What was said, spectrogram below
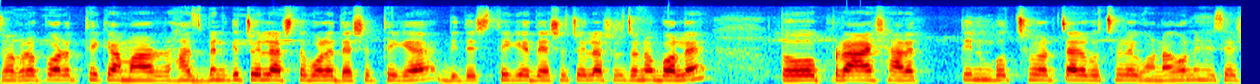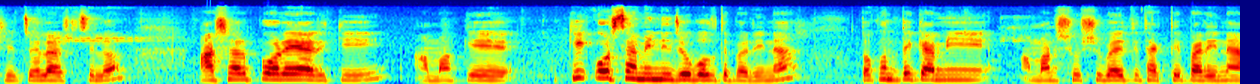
ঝগড়ার পরের থেকে আমার হাজব্যান্ডকে চলে আসতে বলে দেশের থেকে, বিদেশ থেকে দেশে চলে আসার জন্য বলে। তো প্রায় সাড়ে তিন বছর, চার বছরে ঘনাঘনি হয়েছে, সে চলে আসছিল। আসার পরে আর কি আমাকে কি করছে আমি নিজেও বলতে পারি না। তখন থেকে আমি আমার শ্বশুরবাড়িতে থাকতে পারি না,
